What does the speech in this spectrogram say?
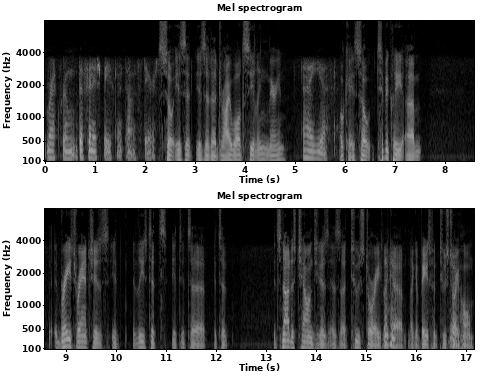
rec room, the finished basement downstairs. So is it is it a drywalled ceiling, Marion? Uh, yes. Okay. So typically, um, raised ranch is it, at least it's it, it's a it's a it's not as challenging as, as a two story like a like a basement two story Yeah. home.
